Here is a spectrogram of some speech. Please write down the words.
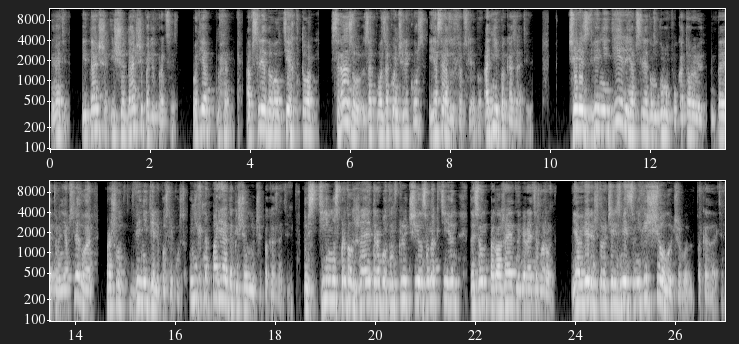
Понимаете? И дальше, еще дальше пойдет процесс. Вот я обследовал тех, кто сразу закончили курс, и я сразу их обследовал. Одни показатели. Через две недели я обследовал группу, которую до этого не обследовала, прошло две недели после курса. У них на порядок еще лучше показатели. То есть стимус продолжает работать, он включился, он активен, то есть он продолжает набирать оборот. Я уверен, что через месяц у них еще лучше будут показатели.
